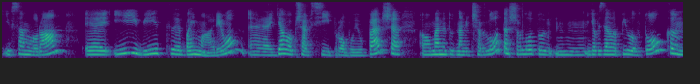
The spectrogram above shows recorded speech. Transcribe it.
і Saint Laurent. Е, І від Баймаріо. Е, Я взагалі всі пробую вперше. У мене тут навіть Шарлота. Шарлоту я взяла Pillow Talk,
